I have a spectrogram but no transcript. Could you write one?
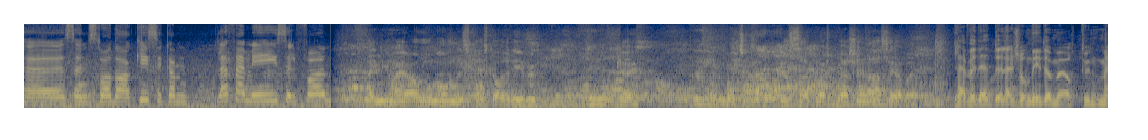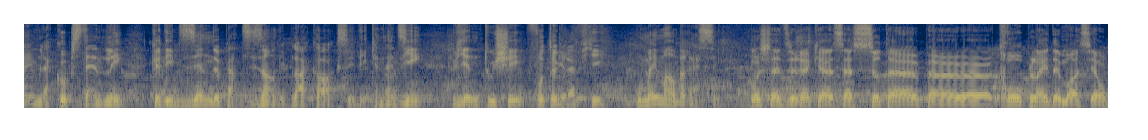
Euh, c'est une histoire de hockey. C'est comme la famille, c'est le fun. Avec les meilleurs au monde, ils se font scorer des buts. OK? Faut que tu focuses sur le prochain lancer après. La vedette de la journée demeure tout de même la Coupe Stanley, que des dizaines de partisans des Blackhawks et des Canadiens viennent toucher, photographier ou même embrasser. Moi, je te dirais que ça suscite un, un- un trop plein d'émotions.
